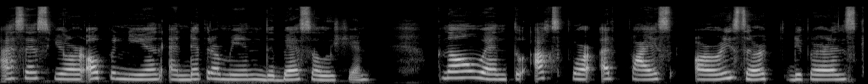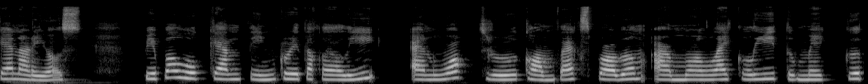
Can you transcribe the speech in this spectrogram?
assess your opinion and determine the best solution. Know when to ask for advice or research different scenarios. People who can think critically and work through complex problems are more likely to make good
